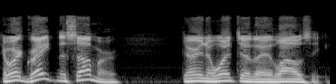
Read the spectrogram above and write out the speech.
They work great in the summer. During the winter, they're lousy.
